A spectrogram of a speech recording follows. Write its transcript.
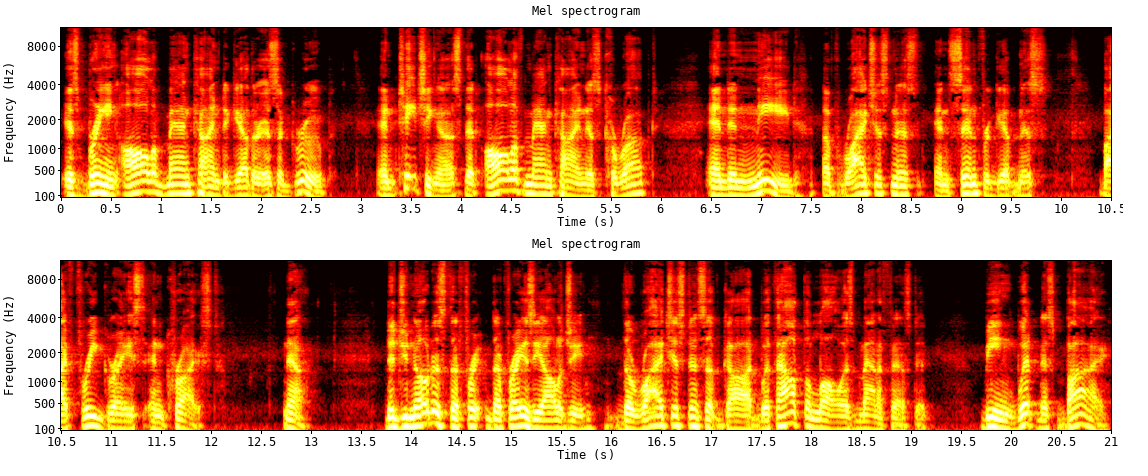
is bringing all of mankind together as a group and teaching us that all of mankind is corrupt and in need of righteousness and sin forgiveness by free grace in Christ. Now, did you notice the, the phraseology? The righteousness of God without the law is manifested, being witnessed by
